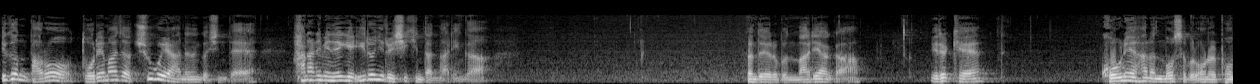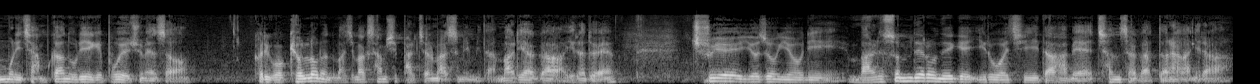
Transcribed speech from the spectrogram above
이건 바로 돌에 맞아 죽어야 하는 것인데 하나님이 내게 이런 일을 시킨단 말인가? 그런데 여러분 마리아가 이렇게 고뇌하는 모습을 오늘 본문이 잠깐 우리에게 보여주면서 그리고 결론은 마지막 38절 말씀입니다. 마리아가 이르되 주의 여종이오니 말씀대로 내게 이루어지이다 하며 천사가 떠나가니라.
